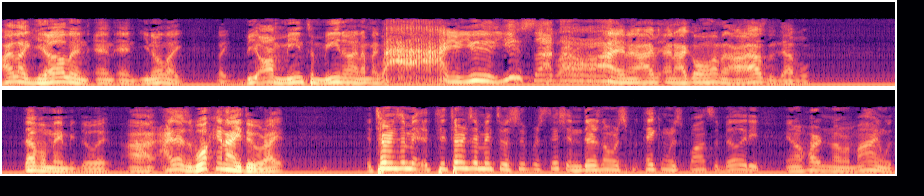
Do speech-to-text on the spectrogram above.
I like yell and and and you know, like, like be all mean to Mina, and I'm like, ah, you you suck, and I and I go home and I, was the devil. Devil made me do it. I just, what can I do, right? It turns him it turns him into a superstition. There's no res- taking responsibility in our heart and our mind with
